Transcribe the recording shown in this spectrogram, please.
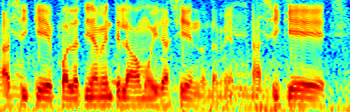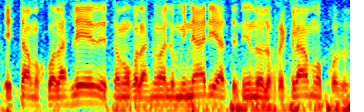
Así que paulatinamente lo vamos a ir haciendo también. Así que estamos con las LED, estamos con las nuevas luminarias, atendiendo los reclamos por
